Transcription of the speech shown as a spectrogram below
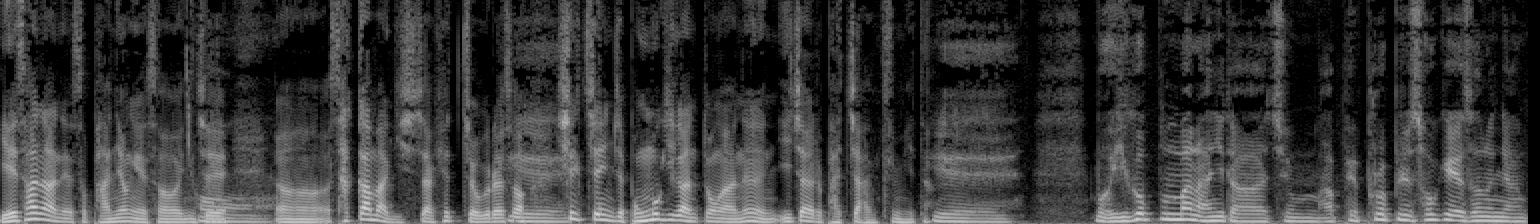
예산안에서 반영해서 이제 어, 어 삭감하기 시작했죠. 그래서 예. 실제 이제 복무 기간 동안은 이자를 받지 않습니다. 예. 뭐 이것뿐만 아니라 지금 앞에 프로필 소개에서는 그냥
